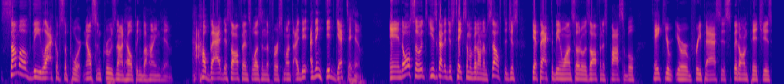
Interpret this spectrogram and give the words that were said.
some of the lack of support, Nelson Cruz not helping behind him, how bad this offense was in the first month, I did I think did get to him. And also, he's got to just take some of it on himself to just get back to being Juan Soto as often as possible. Take your, your free passes, spit on pitches,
